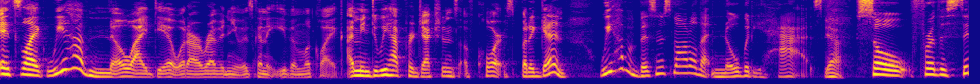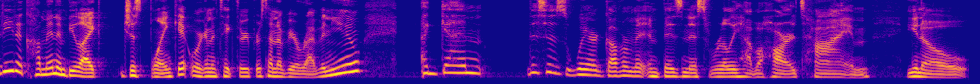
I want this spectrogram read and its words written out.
It's like we have no idea what our revenue is going to even look like. I mean, do we have projections? Of course. But again, we have a business model that nobody has. Yeah. So for the city to come in and be like, just blanket, we're going to take 3% of your revenue, again, this is where government and business really have a hard time, you know,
